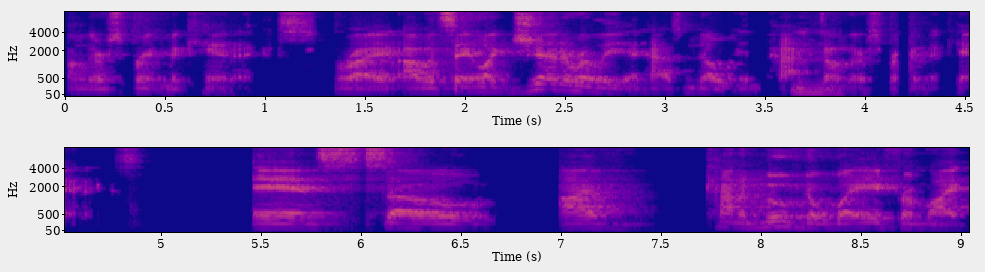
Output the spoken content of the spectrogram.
on their sprint mechanics, right? I would say, like, generally, it has no impact mm-hmm. on their sprint mechanics. And so I've kind of moved away from like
